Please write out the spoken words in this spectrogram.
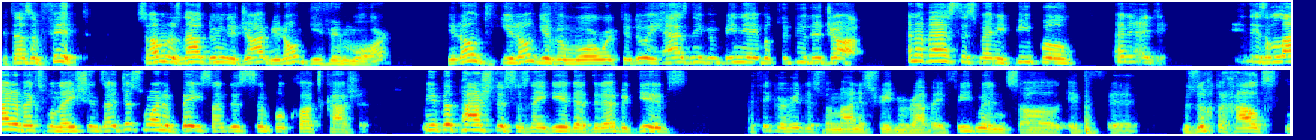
It doesn't fit. Someone who's not doing the job, you don't give him more. You don't, you don't give him more work to do. He hasn't even been able to do the job. And I've asked this many people, and it, there's a lot of explanations. I just want to base on this simple klutz kasha. I mean, but Pashtus is an idea that the Rebbe gives. I think I heard this from Manis Friedman, Rabbi Friedman. So if Bezucht uh,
